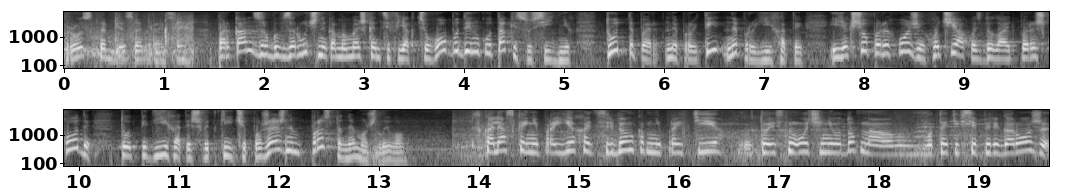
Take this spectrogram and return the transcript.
просто безобразие. Паркан зробив заручниками мешканців як цього будинку, так і сусідніх. Тут тепер не пройти, не проїхати. І якщо перехожі хоч якось долають перешкоди, тут під'їхати швидкий чи пожежним просто неможливо. С коляской не проехать, с ребенком не пройти. То есть ну, очень неудобно вот эти все перегорожи.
